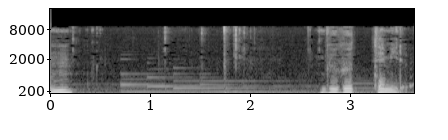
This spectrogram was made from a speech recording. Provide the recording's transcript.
ん？ググってみる。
